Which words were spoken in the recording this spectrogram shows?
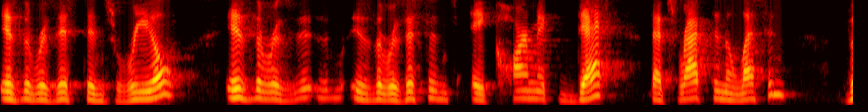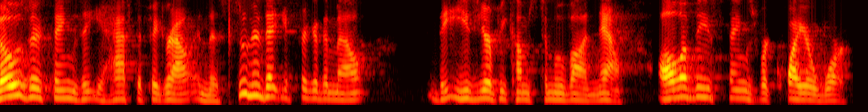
Is the resistance real? Is the, resi- is the resistance a karmic debt that's wrapped in a lesson? Those are things that you have to figure out. And the sooner that you figure them out, the easier it becomes to move on. Now, all of these things require work.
